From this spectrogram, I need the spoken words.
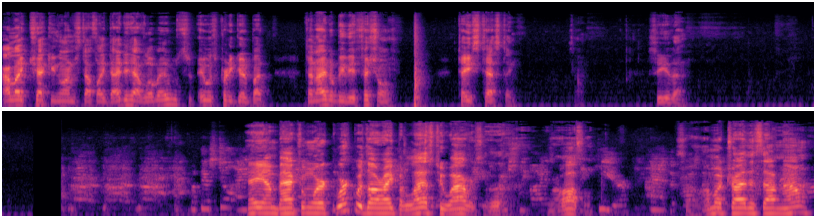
I like checking on stuff like that. I did have a little bit. It was it was pretty good, but tonight will be the official taste testing. So, see you then. Hey, I'm back from work. Work was all right, but the last two hours ugh, were awful. So I'm gonna try this out now.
